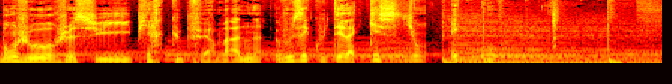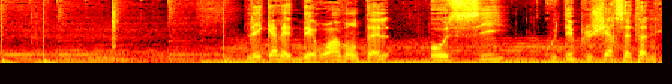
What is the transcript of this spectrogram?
Bonjour, je suis Pierre Kupferman. Vous écoutez la question écho. Les galettes des rois vont-elles aussi coûter plus cher cette année?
